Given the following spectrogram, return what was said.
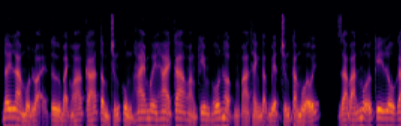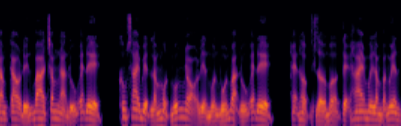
Đây là một loại từ bạch hóa cá tầm trứng cùng 22 k hoàng kim hỗn hợp mà thành đặc biệt trứng cá muối, giá bán mỗi kg cao đến 300 ngàn usd không sai biệt lắm một muỗng nhỏ liền muốn bốn vạn usd hẹn hợp giờ mở tệ 25 vạn nguyên.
